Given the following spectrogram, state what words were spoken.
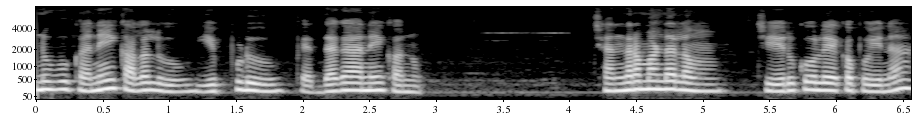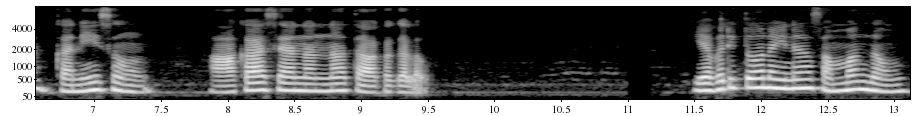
నువ్వు కనే కలలు ఎప్పుడు పెద్దగానే కను. చంద్రమండలం చేరుకోలేకపోయినా కనీసం ఆకాశాన్నన్నా తాకగలవు. ఎవరితోనైనా సంబంధం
